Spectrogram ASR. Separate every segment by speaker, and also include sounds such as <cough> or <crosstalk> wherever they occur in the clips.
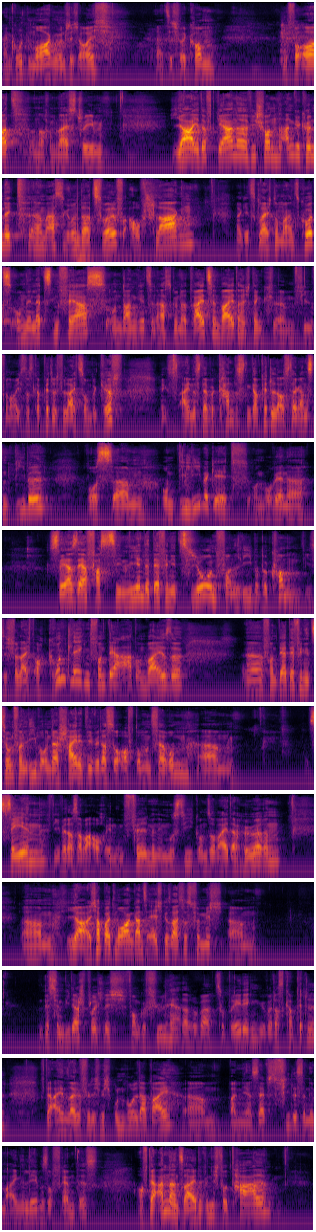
Speaker 1: Einen guten Morgen wünsche ich euch. Herzlich willkommen hier vor Ort und auch im Livestream. Ja, ihr dürft gerne, wie schon angekündigt, 1. Gründer 12 aufschlagen. Da geht es gleich noch mal ganz kurz um den letzten Vers und dann geht es in 1. Gründer 13 weiter. Ich denke, ähm, vielen von euch ist das Kapitel vielleicht so ein Begriff. Ich denke, es ist eines der bekanntesten Kapitel aus der ganzen Bibel, wo es ähm, um die Liebe geht und wo wir eine sehr, sehr faszinierende Definition von Liebe bekommen, die sich vielleicht auch grundlegend von der Art und Weise, äh, von der Definition von Liebe unterscheidet, wie wir das so oft um uns herum ähm, sehen, wie wir das aber auch in, in, Filmen, in Musik und so weiter hören. Ähm, ja, ich habe heute Morgen ganz ehrlich gesagt, es ist für mich ähm, ein bisschen widersprüchlich vom Gefühl her, darüber zu predigen, über das Kapitel. Auf der einen Seite fühle ich mich unwohl dabei, ähm, weil mir selbst vieles in dem eigenen Leben so fremd ist. Auf der anderen Seite bin ich total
